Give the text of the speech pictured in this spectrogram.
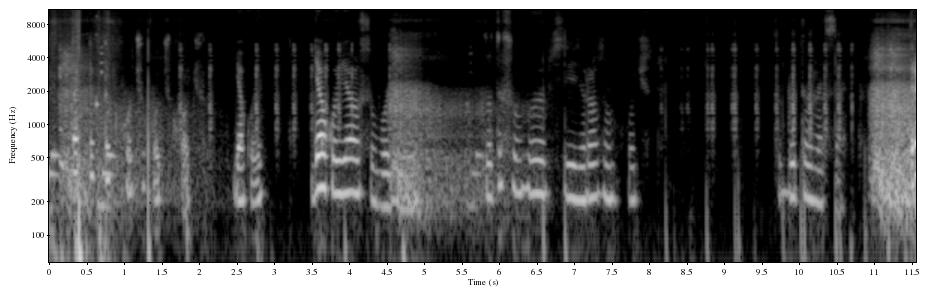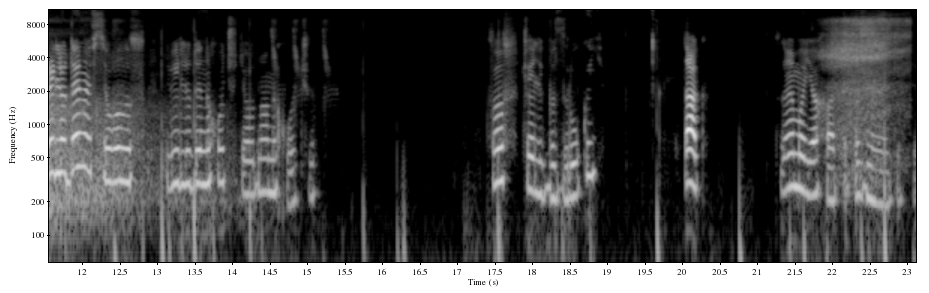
Так, так, так, хочу, хочу, хочу. Дякую. Дякую, я освободжений. За те, що ви всі разом хочете зробити ресет. Три людини всього лиш дві людини хочуть, а одна не хоче. Що ж, челік безрукий. Так, це моя хата, познайомтеся.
